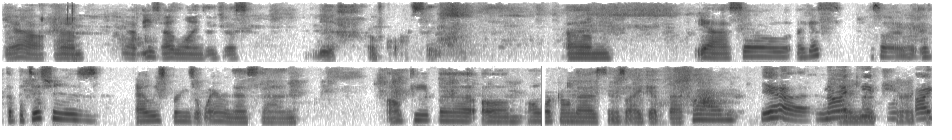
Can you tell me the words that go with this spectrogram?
yeah, um, yeah, these headlines are just, ugh, of course. Um, yeah, so I guess so. If the petition is at least brings awareness, then I'll keep uh, um I'll work on that as soon as I get back home Yeah, and I keep sure I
